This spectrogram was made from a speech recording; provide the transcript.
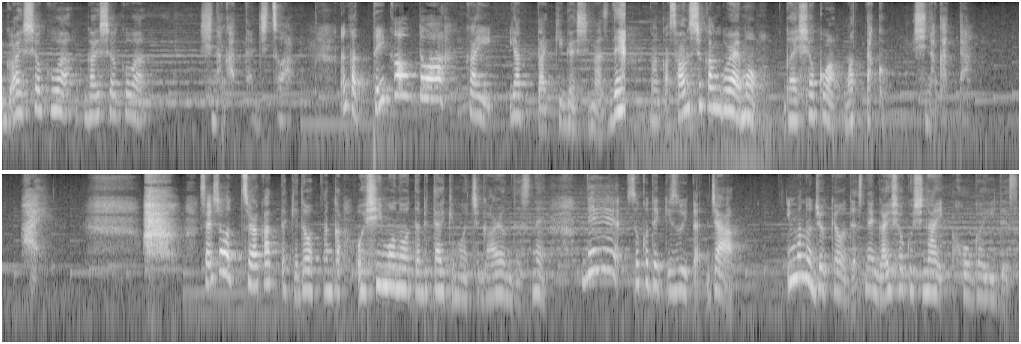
う外食は外食はしなかった実は。なんかテイクアウトは一回やった気がしますでなんか3週間ぐらいも外食は全くしなかった。はい、はあ、最初は辛かったけどなんか美味しいものを食べたい気持ちがあるんですね。でそこで気づいた。じゃあ今の状況ですね外食しない方がいいです。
